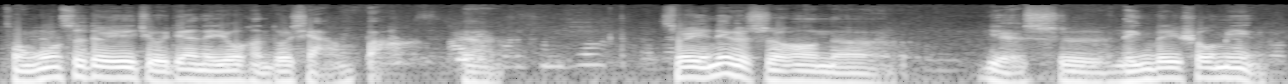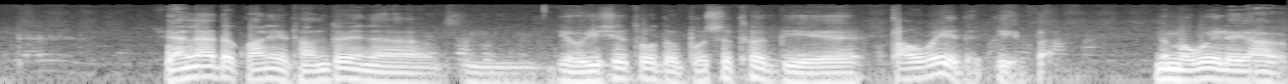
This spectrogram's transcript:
总公司对于酒店呢有很多想法，嗯，所以那个时候呢也是临危受命。原来的管理团队呢，嗯，有一些做的不是特别到位的地方。那么为了要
